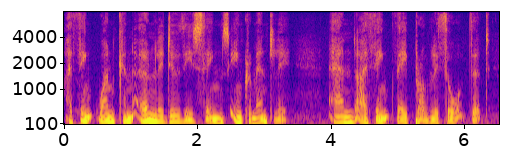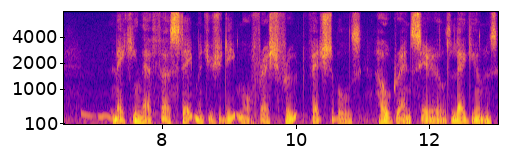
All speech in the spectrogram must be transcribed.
I think one can only do these things incrementally, and I think they probably thought that making their first statement you should eat more fresh fruit, vegetables, whole grain cereals, legumes,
